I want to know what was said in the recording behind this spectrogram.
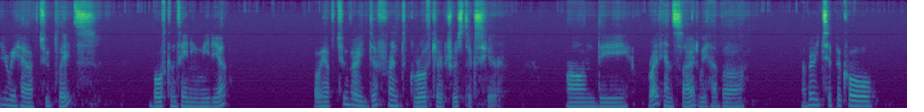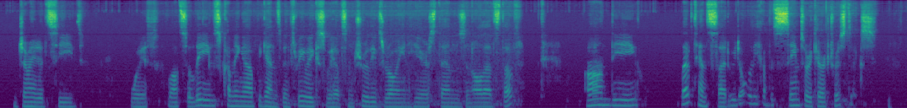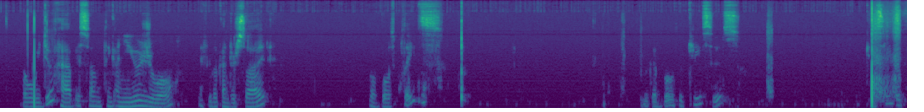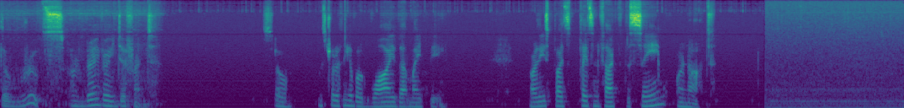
Here we have two plates, both containing media, but we have two very different growth characteristics here. On the right hand side we have a, a very typical germinated seed with lots of leaves coming up. Again, it's been three weeks, so we have some true leaves growing in here, stems and all that stuff. On the left-hand side, we don't really have the same sort of characteristics. But what we do have is something unusual if you look underside of both plates. Look at both the cases. You can see that the roots are very, very different. So let's try to think about why that might be. Are these plates, plates in fact the same or not?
